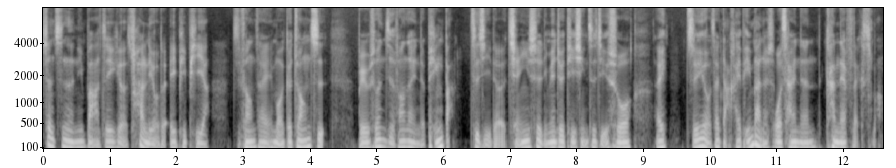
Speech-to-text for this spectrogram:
甚至呢，你把这个串流的 APP 啊，只放在某一个装置，比如说你只放在你的平板，自己的潜意识里面就提醒自己说，哎。只有在打开平板的时候，我才能看 Netflix 嘛，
